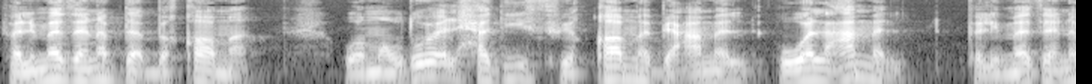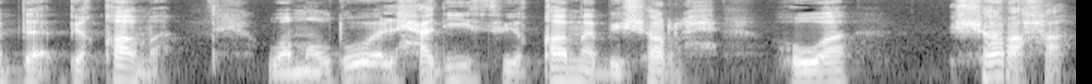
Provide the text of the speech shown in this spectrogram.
فلماذا نبدأ بقامة وموضوع الحديث في قام بعمل هو العمل. فلماذا نبدأ بقامه وموضوع الحديث في قام بشرح هو شرح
